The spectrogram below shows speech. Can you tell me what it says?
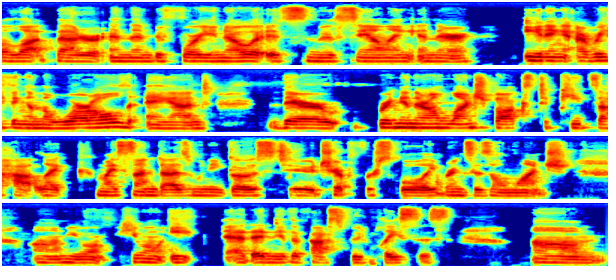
a lot better and then before you know it it's smooth sailing and they're eating everything in the world and they're bringing their own lunchbox to pizza hut like my son does when he goes to trip for school he brings his own lunch. Um, he won't he won't eat at any of the fast food places. Um,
